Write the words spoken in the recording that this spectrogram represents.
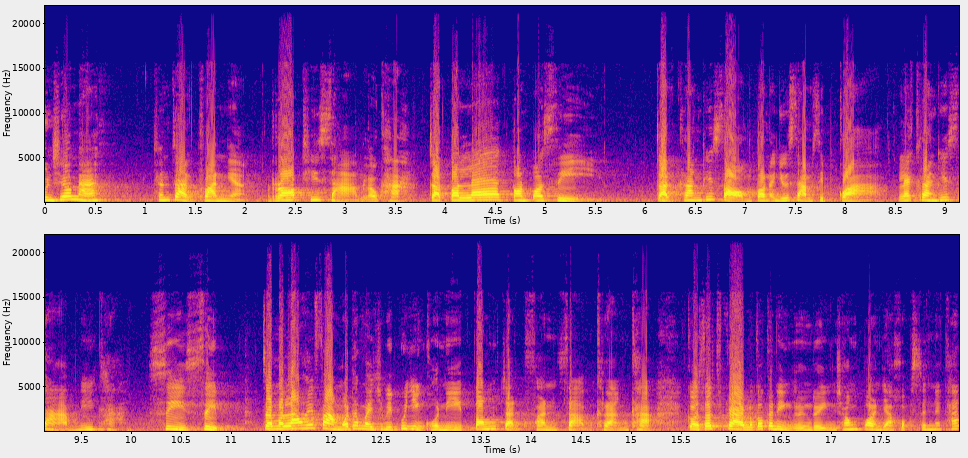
คุณเชื่อไหมฉันจัดฟันเนี่ยรอบที่ 3 แล้วค่ะ จัดตอนแรกตอนป .4 จัดครั้งที่ 2 ตอนอายุ 30 กว่า และครั้งที่ 3 นี่ค่ะ 40 จะมาเล่าให้ฟังว่าทำไมชีวิตผู้หญิงคนนี้ต้องจัดฟัน 3 ครั้งค่ะ กด subscribe แล้วก็กระดิ่งริงๆ ช่องปอนยาคอบเซนนะคะ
